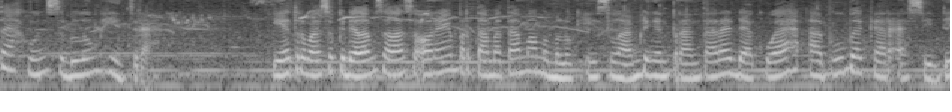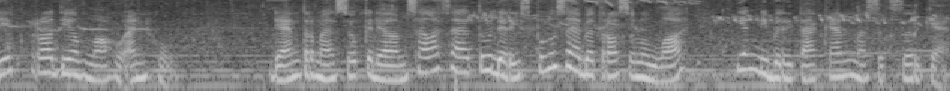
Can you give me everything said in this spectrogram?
tahun sebelum hijrah. Ia termasuk ke dalam salah seorang yang pertama-tama memeluk Islam dengan perantara dakwah Abu Bakar As-Siddiq radhiyallahu anhu. Dan termasuk ke dalam salah satu dari 10 sahabat Rasulullah yang diberitakan masuk surga.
